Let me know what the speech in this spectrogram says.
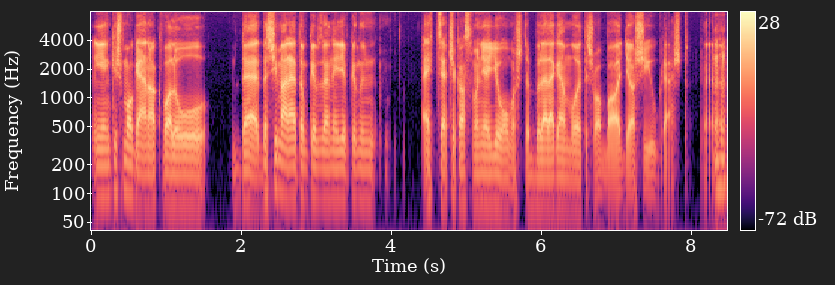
ilyen kis magának való, de, de simán el képzelni egyébként, hogy egyszer csak azt mondja, hogy jó, most ebből elegem volt, és abba adja a síugrást. Uh-huh.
